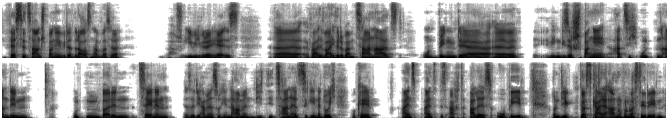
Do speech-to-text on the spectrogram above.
die feste Zahnspange wieder draußen habe, was ja schon ewig wieder her ist, äh, quasi war ich wieder beim Zahnarzt und wegen der, äh, wegen dieser Spange hat sich unten an den, unten bei den Zähnen also die haben ja solche Namen, die, die Zahnärzte gehen da durch, okay, 1, 1 bis 8, alles OB. Und die, du hast keine Ahnung, von was die reden.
